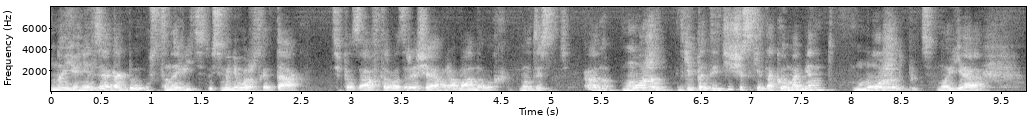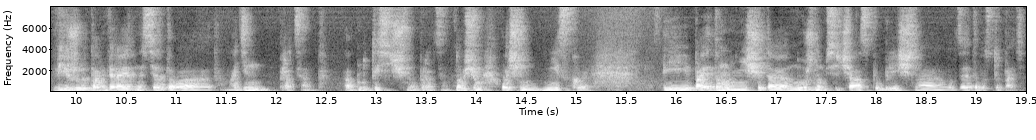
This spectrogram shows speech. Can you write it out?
Но ее нельзя как бы установить. То есть мы не можем сказать, так, типа завтра возвращаем Романовых. Ну, то есть оно, может, гипотетически такой момент может быть, но я вижу там вероятность этого там, 1%, одну тысячную процент. Ну, в общем, очень низкую. И поэтому не считаю нужным сейчас публично вот за это выступать.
